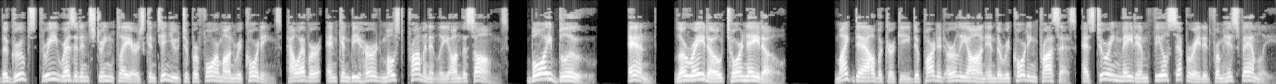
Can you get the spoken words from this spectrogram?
The group's three resident string players continued to perform on recordings, however, and can be heard most prominently on the songs, "'Boy Blue' and "'Laredo Tornado'. Mike de Albuquerque departed early on in the recording process, as touring made him feel separated from his family.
